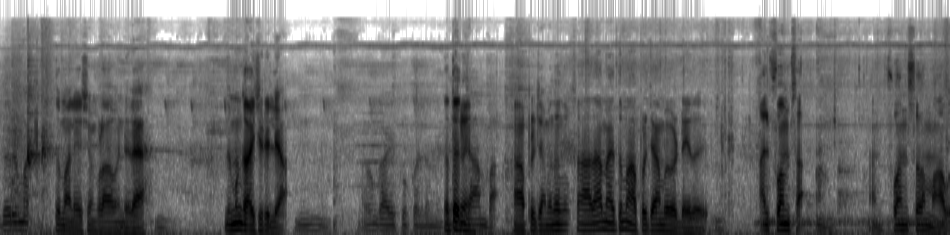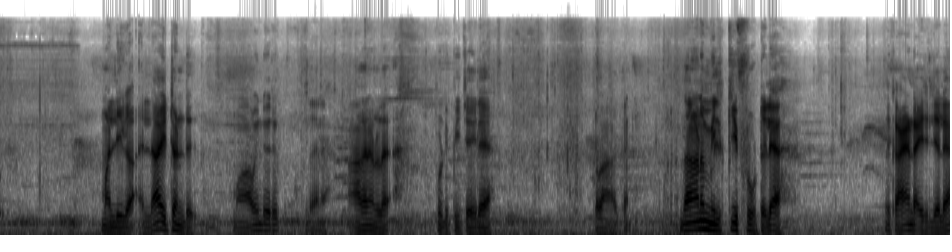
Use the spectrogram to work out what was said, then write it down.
ഇതൊരു ഇത് മലേഷ്യൻ ഫ്ലാവിന്റെ അല്ലേ? ഇതൊന്നും കായ്ച്ചിട്ടില്ല. ആപ്പിൾ ചാമ്പ. സാധാ മേത്തും ആപ്പിൾ ചാമ്പ വെട്ടേത് അൽഫോൻസ. അൽഫോൻസോ മാവ്. മല്ലിക. എല്ലാ ഐറ്റം ഉണ്ട്. മാവിന്റെ ഒരു ഇതാണ് ആകനുള്ള പൊടിപ്പിച്ചല്ലേ ഡ്രാഗൺ ഇതാണ് മിൽക്കി ഫ്രൂട്ട് അല്ലേ ഇത് കായ ഉണ്ടായിട്ടില്ലല്ലേ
